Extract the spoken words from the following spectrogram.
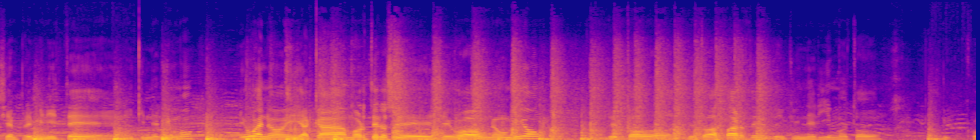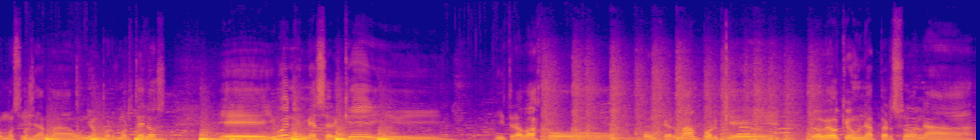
siempre milité en el kirchnerismo y bueno, y acá Mortero se llegó a una unión de, todo, de todas partes, del kirchnerismo, todo, como se llama Unión por Morteros. Eh, y bueno, me acerqué y, y, trabajo con Germán porque lo veo que es una persona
